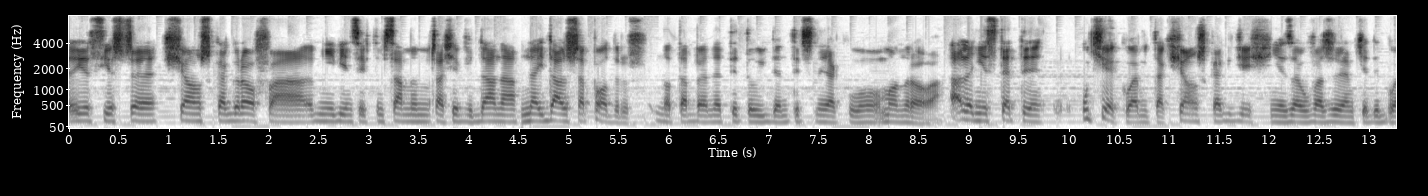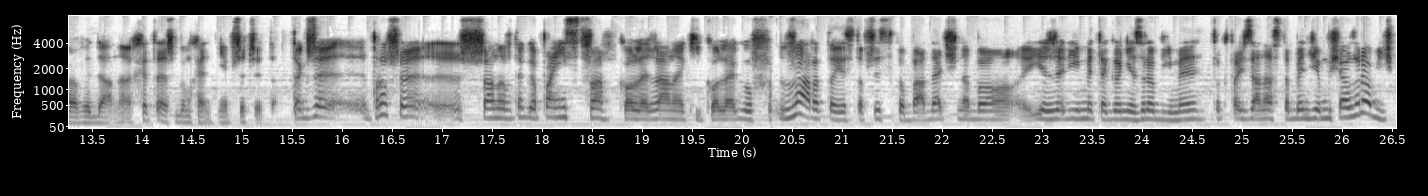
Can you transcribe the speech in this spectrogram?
Jest jeszcze książka Grofa, mniej więcej w tym samym czasie wydana, Najdalsza podróż. Notabene tytuł identyczny jak u Monroe'a. Ale niestety uciekła mi ta książka, gdzieś nie zauważyłem, kiedy była wydana. Też bym chętnie przeczytał. Także proszę szanownego państwa, koleżanek i kolegów, warto jest to wszystko badać, no bo jeżeli my tego nie zrobimy, to ktoś za nas to będzie musiał zrobić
